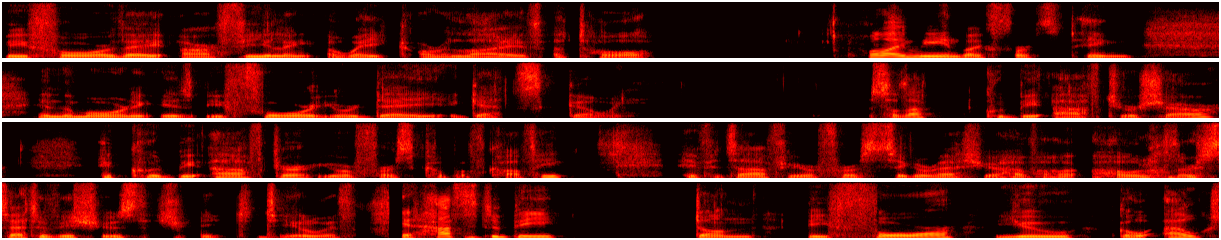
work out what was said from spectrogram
before they are feeling awake or alive at all. What I mean by first thing in the morning is before your day gets going. So that could be after your shower. It could be after your first cup of coffee. If it's after your first cigarette, you have a, whole other set of issues that you need to deal with. It has to be done before you go out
